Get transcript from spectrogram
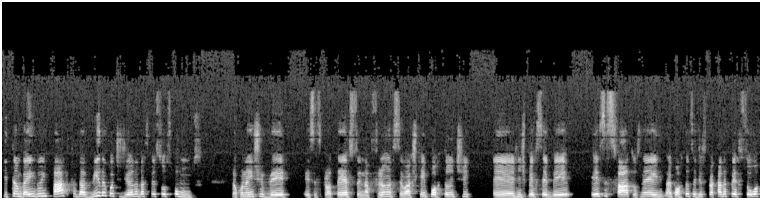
e também do impacto da vida cotidiana das pessoas comuns. Então, quando a gente vê esses protestos aí na França, eu acho que é importante é, a gente perceber esses fatos, né, a importância disso para cada pessoa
